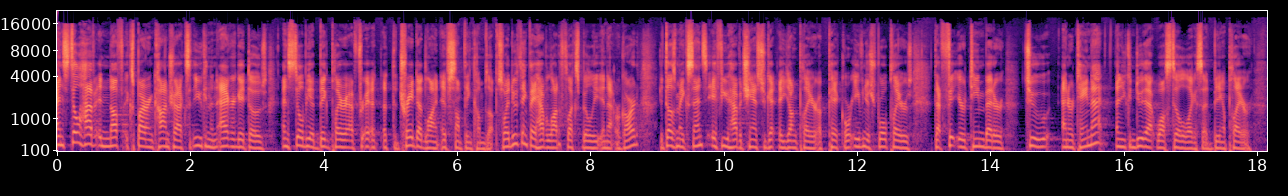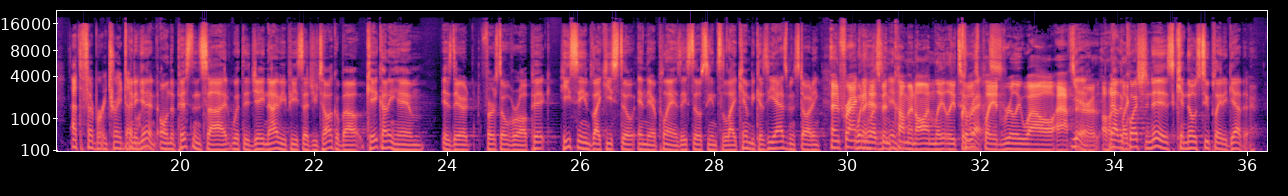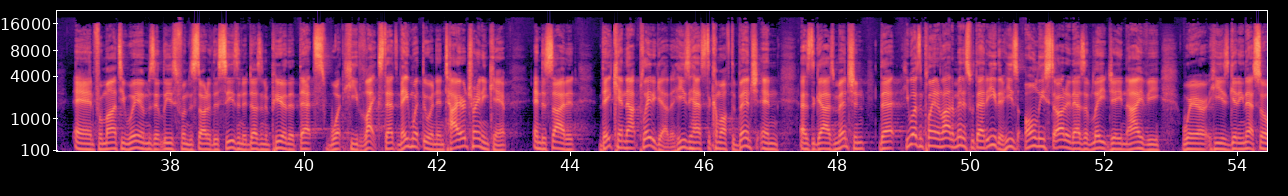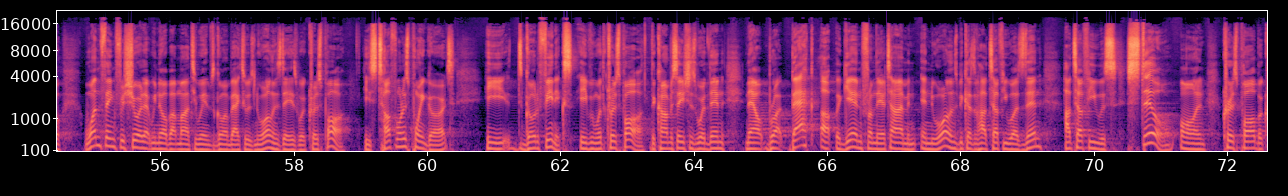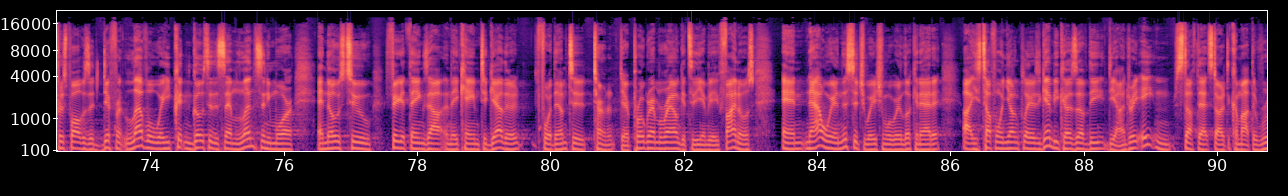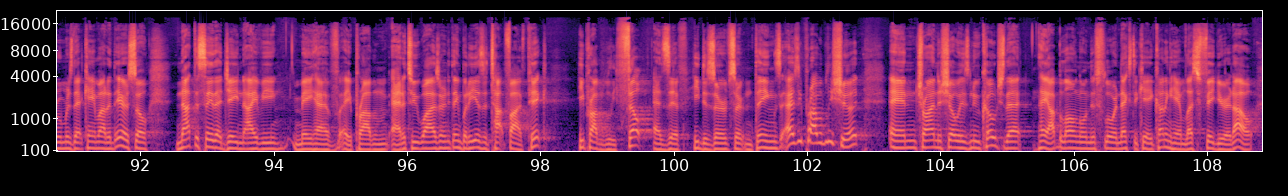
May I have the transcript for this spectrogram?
And still have enough expiring contracts that you can then aggregate those and still be a big player at, at, at the trade deadline if something comes up. So I do think they have a lot of flexibility in that regard. It does make sense if you have a chance to get a young player, a pick, or even just role players that fit your team better to entertain that. And you can do that while still, like I said, being a player at the February trade deadline. And again, on the Pistons side, with the Jaden Ivey piece that you talk about, Cade Cunningham is their first overall pick. He seems like he's still in their plans. They still seem to like him because he has been starting. And frankly, when has been in- coming on lately too. Has Correct. played really well after. Yeah. uh, now the like- question is, can those two play together? And for Monty Williams, at least from the start of this season, it doesn't appear that that's what he likes. That they went through an entire training camp and decided they cannot play together. He has to come off the bench, and as the guys mentioned, that he wasn't playing a lot of minutes with that either. He's only started as of late, Jaden Ivey, where he is getting that. So one thing for sure that we know about Monty Williams, going back to his New Orleans days with Chris Paul, he's tough on his point guards he go to Phoenix, even with Chris Paul. The conversations were then now brought back up again from their time in, in New Orleans because of how tough he was then, how tough he was still on Chris Paul, but Chris Paul was a different level where he couldn't go to the same lengths anymore. And those two figured things out and they came together for them to turn their program around, get to the NBA Finals. And now we're in this situation where we're looking at it. Uh, he's tough on young players again because of the DeAndre Ayton stuff that started to come out, the rumors that came out of there. So, not to say that Jaden Ivey may have a problem attitude wise or anything, but he is a top five pick. He probably felt as if he deserved certain things, as he probably should, and trying to show his new coach that, hey, I belong on this floor next to Cade Cunningham. Let's figure it out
